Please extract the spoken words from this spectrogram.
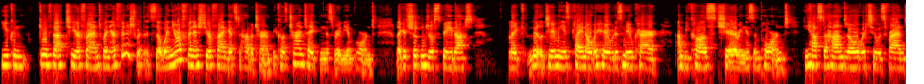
you can give that to your friend when you're finished with it. So when you're finished, your friend gets to have a turn because turn taking is really important. Like it shouldn't just be that like little Jimmy is playing over here with his new car and because sharing is important, he has to hand it over to his friend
